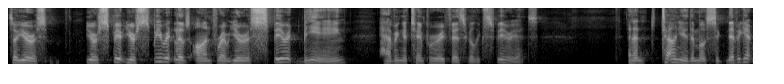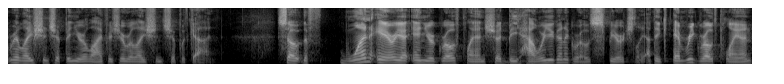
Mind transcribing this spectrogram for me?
So your, your, spirit, your spirit lives on forever. You're a spirit being having a temporary physical experience. And I'm telling you, the most significant relationship in your life is your relationship with God. So the, one area in your growth plan should be how are you going to grow spiritually? I think every growth plan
